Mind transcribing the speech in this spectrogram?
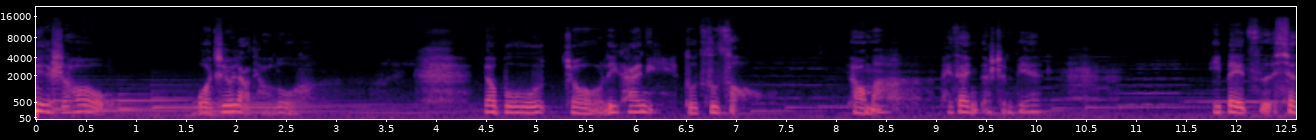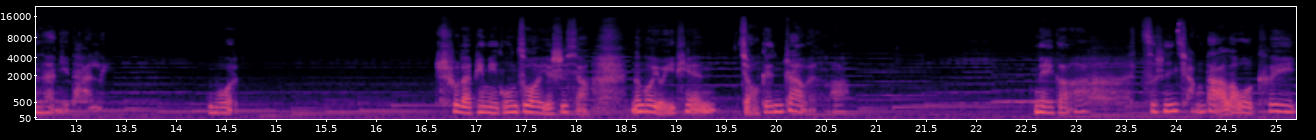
那个时候，我只有两条路，要不就离开你独自走，要么陪在你的身边，一辈子陷在泥潭里。我出来拼命工作，也是想能够有一天脚跟站稳了，那个自身强大了，我可以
